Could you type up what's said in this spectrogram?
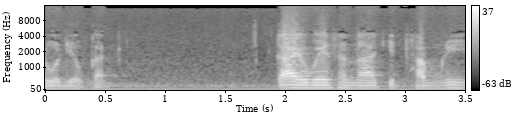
ตัวเดียวกันกายเวทนาจิตธรรมนี้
